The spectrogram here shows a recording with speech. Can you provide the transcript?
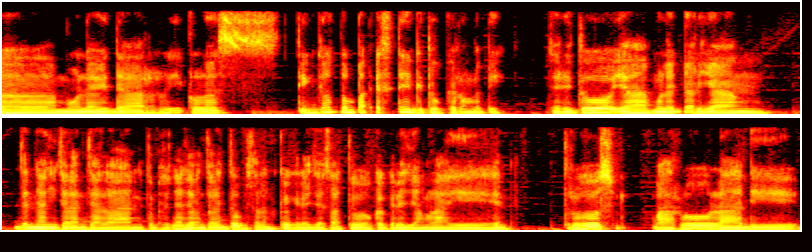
uh, mulai dari kelas 3 atau 4 SD gitu kurang lebih. Jadi itu ya mulai dari yang nyanyi jalan-jalan gitu maksudnya jalan-jalan tuh misalkan ke gereja satu ke gereja yang lain terus barulah di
